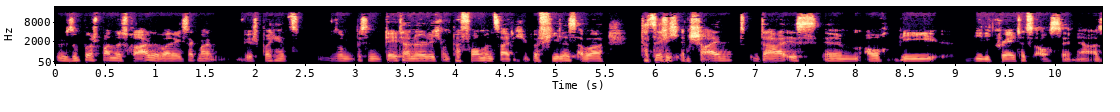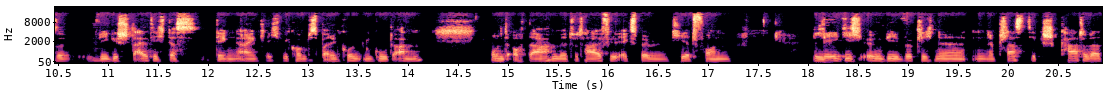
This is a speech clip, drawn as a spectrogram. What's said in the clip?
super spannende Frage, weil ich sag mal, wir sprechen jetzt so ein bisschen data-nerdig und performance-seitig über vieles, aber tatsächlich entscheidend da ist ähm, auch, wie wie die Creatives aussehen. Ja? Also wie gestalte ich das Ding eigentlich? Wie kommt es bei den Kunden gut an? Und auch da haben wir total viel experimentiert von lege ich irgendwie wirklich eine, eine Plastikkarte da,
